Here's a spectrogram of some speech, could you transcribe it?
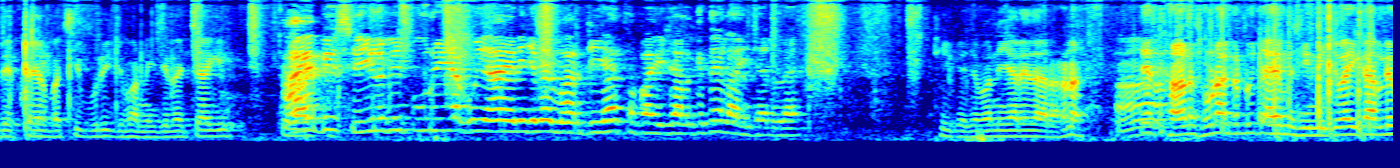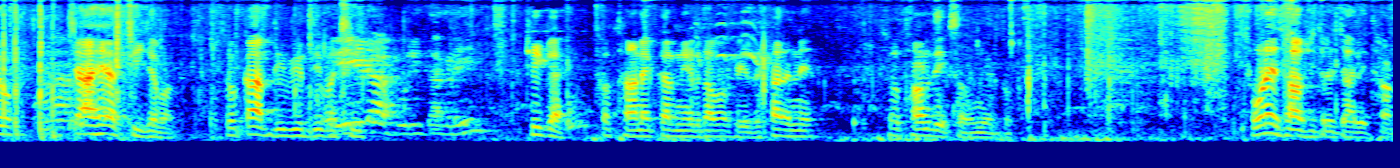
ਦੇਖੋ ਯਾਰ ਬੱਚੀ ਪੂਰੀ ਜਵਾਨੀ ਦੇ ਵਿੱਚ ਹੈਗੀ। ਆਏ ਵੀ ਸੀਲ ਵੀ ਪੂਰੀ ਆ ਕੋਈ ਆਏ ਨਹੀਂ ਜਿਵੇਂ ਮਰਜ਼ੀ ਹੱਥ ਪਾਈ ਚੱਲ ਕਿਤੇ ਲਾਈ ਚੱਲ ਲੈ। ਠੀਕ ਹੈ ਜਮਾ ਨਜ਼ਾਰੇਦਾਰ ਹਨਾ। ਤੇ ਥਣ ਸੋਹਣਾ ਕੱਢੂ ਚਾਹੇ ਮਸ਼ੀਨੀ ਚਵਾਈ ਕਰ ਲਿਓ ਚਾਹੇ ਹੱਥੀ ਜਮਾ ਸੋ ਘਰ ਦੀ ਵੀਰ ਦੀ ਬੱਚੀ। ਇਹੜਾ ਪੂਰੀ ਤਗੜੀ ਠੀਕ ਹੈ ਸੋ ਥਾਣੇ ਕਰਨੇਰ ਦਾ ਆਪਾਂ ਫੇਰ ਦਿਖਾ ਦਿੰਨੇ। ਸੋ ਥਾਣ ਦੇਖ ਸਕਦੇ ਮੇਰੇ ਤੋਂ। ਸੋਹਣੇ ਸਾਫ਼ ਸੁਥਰੇ ਚਾਰੇ ਥਾਣ।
